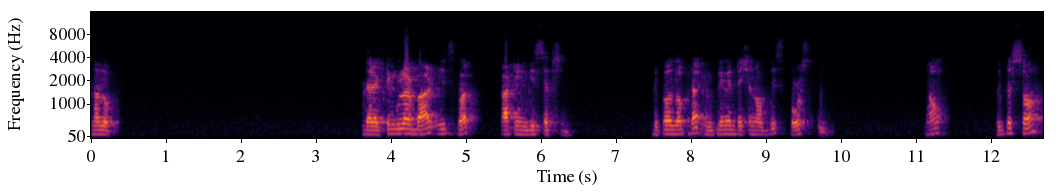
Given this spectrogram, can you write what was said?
Now look, the rectangular bar is what cut in this section because of the implementation of this force. Now we just saw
